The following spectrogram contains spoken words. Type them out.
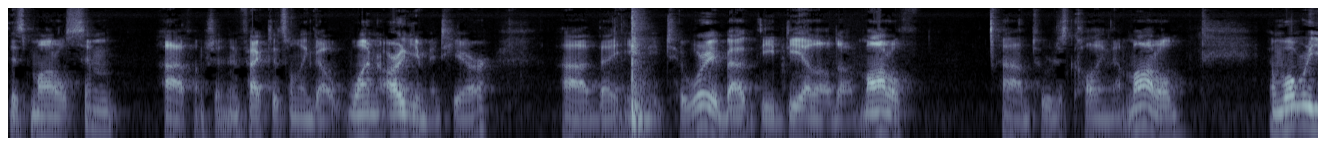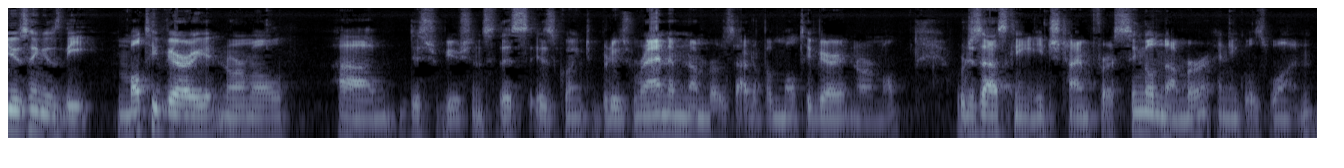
This model sim uh, function, in fact, it's only got one argument here uh, that you need to worry about, the dll.model. Um, so we're just calling that model. And what we're using is the multivariate normal um, distribution. So this is going to produce random numbers out of a multivariate normal. We're just asking each time for a single number, n equals 1.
